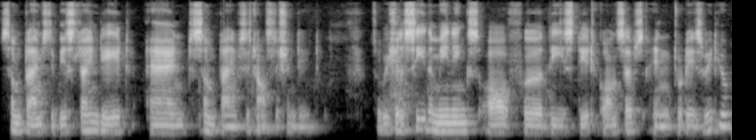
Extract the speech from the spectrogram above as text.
sometimes the baseline date, and sometimes the translation date. So we shall see the meanings of uh, these date concepts in today's video.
